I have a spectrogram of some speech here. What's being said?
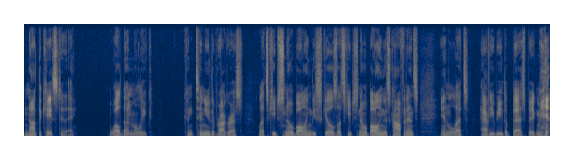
Not the case today. Well done, Malik continue the progress. Let's keep snowballing these skills. Let's keep snowballing this confidence, and let's have you be the best big man,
